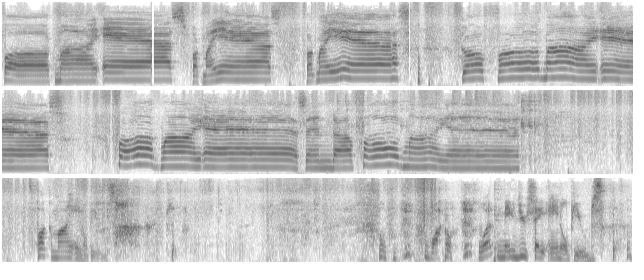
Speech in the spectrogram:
Fuck my ass. Fuck my ass. Fuck my ass. Go fuck my ass. Fuck my ass. And I'll fuck my ass. Fuck my anal pubes. wow. What made you say anal pubes?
